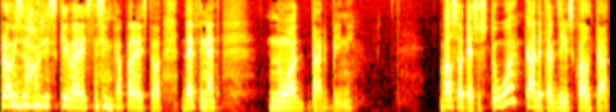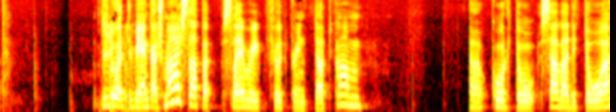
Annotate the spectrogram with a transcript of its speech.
provizoriski, vai es nezinu, kā pareizi to definēt, nodarbini. Balstoties uz to, kāda ir tava dzīves kvalitāte. Sapratu. Ļoti vienkārši mājaslapa, slaveryfootprint.com, uh, kur tu savadi to,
